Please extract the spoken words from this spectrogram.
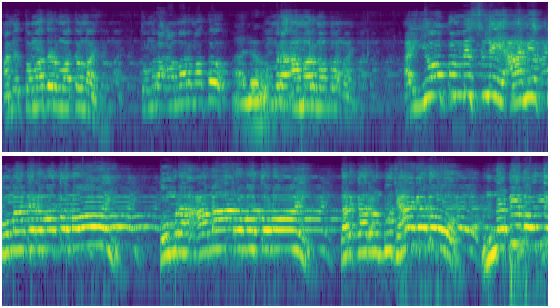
আমি তোমাদের মতো নয়। তোমরা আমার মতো? তোমরা আমার মতো নয়। মিসলি আমি তোমাদের মতো নয় তোমরা আমার মতো নয় তার কারণ বুঝা গেল নবী বলতে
